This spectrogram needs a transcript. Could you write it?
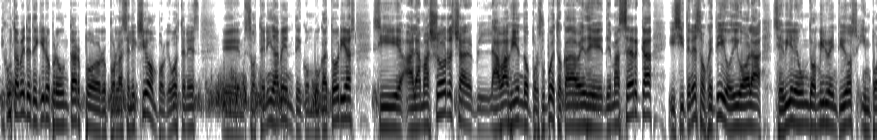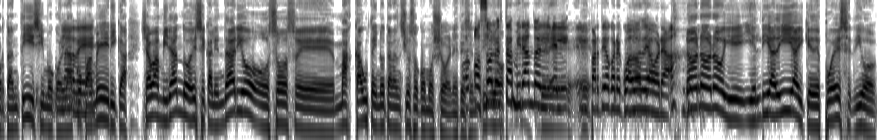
Y justamente te quiero preguntar por, por la selección, porque vos tenés eh, sostenidamente convocatorias, si a la mayor ya la vas viendo, por supuesto, cada vez de, de más cerca, y si tenés objetivo, digo, ahora se viene un 2022 importantísimo con Clave. la Copa América, ¿ya vas mirando ese calendario o sos eh, más cauta y no tan ansioso como yo en este O, sentido? o solo estás mirando el, de- el- el eh, partido con Ecuador no, de ahora. No, no, no, y, y el día a día y que después, digo,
